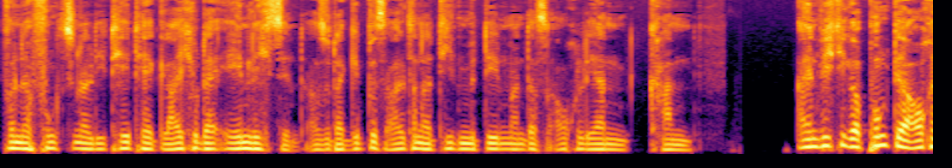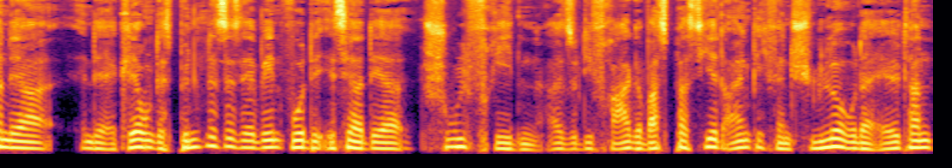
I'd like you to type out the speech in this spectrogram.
von der Funktionalität her gleich oder ähnlich sind. Also da gibt es Alternativen, mit denen man das auch lernen kann. Ein wichtiger Punkt, der auch in der, in der Erklärung des Bündnisses erwähnt wurde, ist ja der Schulfrieden. Also die Frage, was passiert eigentlich, wenn Schüler oder Eltern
